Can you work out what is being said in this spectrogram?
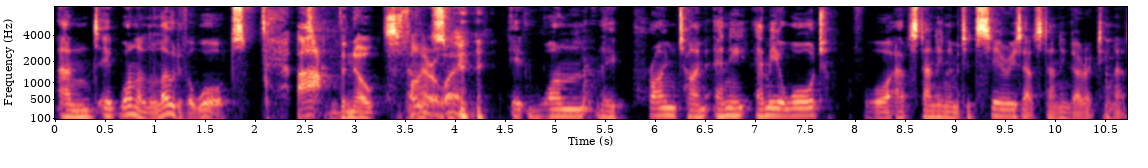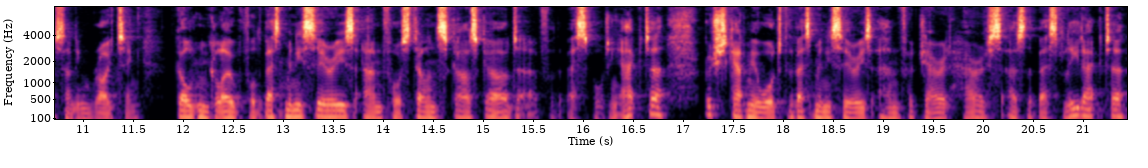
And it won a load of awards. ah, the notes fire Notes. away. It won the Primetime Emmy, Emmy Award for Outstanding Limited Series, Outstanding Directing, and Outstanding Writing. Golden Globe for the Best Miniseries and for Stellan Skarsgård uh, for the Best Supporting Actor. British Academy Awards for the Best Miniseries and for Jared Harris as the Best Lead Actor.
